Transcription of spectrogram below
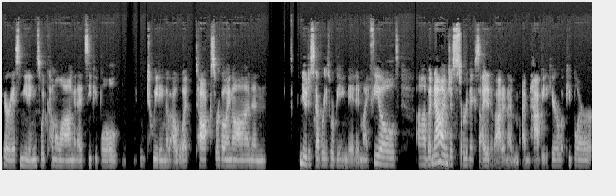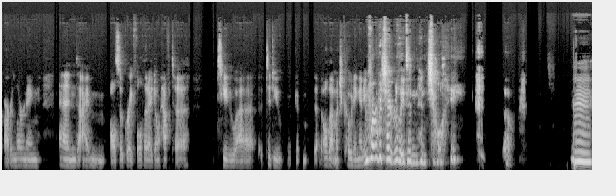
various meetings would come along and I'd see people tweeting about what talks were going on and new discoveries were being made in my field. Uh, but now I'm just sort of excited about it. And I'm, I'm happy to hear what people are, are learning. And I'm also grateful that I don't have to to uh, to do all that much coding anymore, which I really didn't enjoy. so. Mm.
